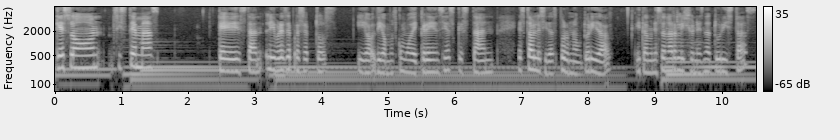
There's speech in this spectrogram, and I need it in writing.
que son sistemas que están libres de preceptos y digamos como de creencias que están establecidas por una autoridad. Y también están las religiones naturistas,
